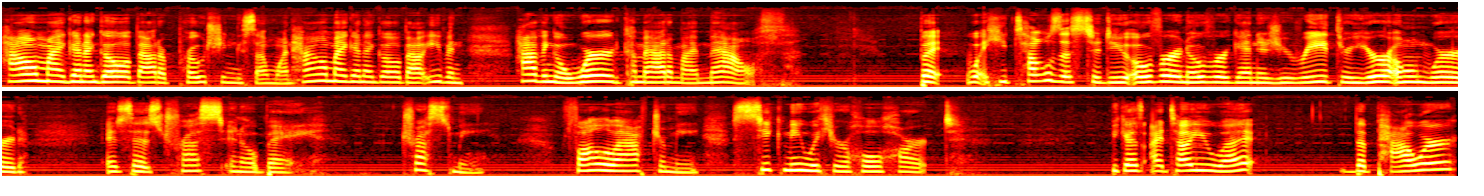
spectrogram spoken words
How am I going to go about approaching someone? How am I going to go about even having a word come out of my mouth? But what he tells us to do over and over again as you read through your own word it says, Trust and obey. Trust me. Follow after me. Seek me with your whole heart. Because I tell you what, the power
